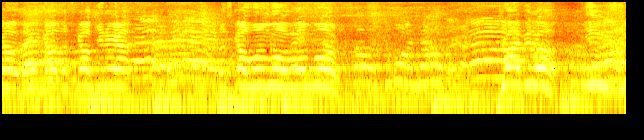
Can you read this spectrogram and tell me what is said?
Go, there you go, let's go, get it up. Let's go, one more, one more. Come on now. Drive it up, easy.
